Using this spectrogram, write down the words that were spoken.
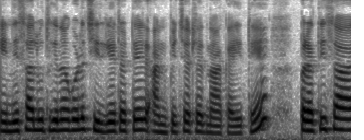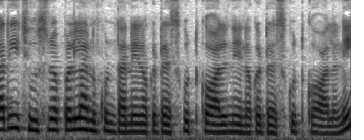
ఎన్నిసార్లు ఉతికినా కూడా చిరిగేటట్టే అనిపించట్లేదు నాకైతే. ప్రతిసారి చూసినప్పుడల్లా అనుకుంటాను నేను ఒక డ్రెస్ కుట్టుకోవాలి నేను ఒక డ్రెస్ కుట్టుకోవాలని.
